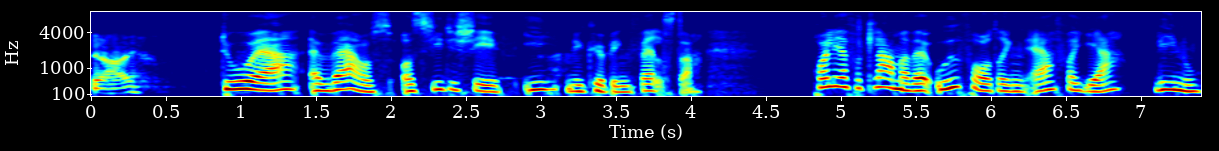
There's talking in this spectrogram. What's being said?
Ja, hej. Du er erhvervs- og citychef i Nykøbing Falster. Prøv lige at forklare mig, hvad udfordringen er for jer lige nu.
